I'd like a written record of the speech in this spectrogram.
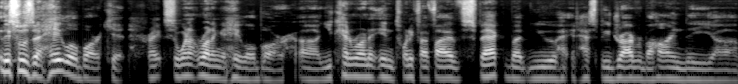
this was a halo bar kit, right? So we're not running a halo bar. Uh, you can run it in 25.5 spec, but you it has to be driver behind the uh,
